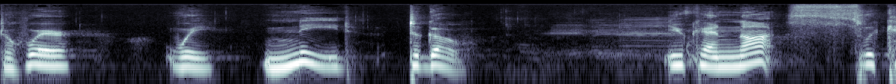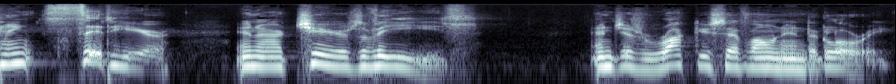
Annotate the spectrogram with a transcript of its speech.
to where we need to go. You cannot, we can't sit here in our chairs of ease and just rock yourself on into glory.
